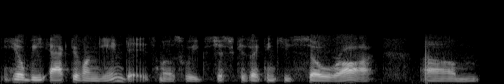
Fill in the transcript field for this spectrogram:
he'll be active on game days most weeks just because I think he's so raw um,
